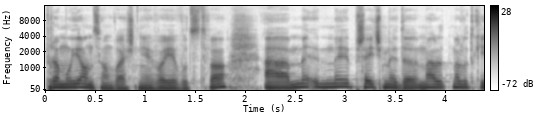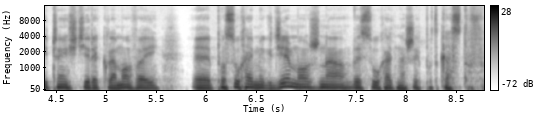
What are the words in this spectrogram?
promującą właśnie województwo. A my, my przejdźmy do malutkiej części reklamowej. E, posłuchajmy, gdzie można wysłuchać naszych podcastów.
